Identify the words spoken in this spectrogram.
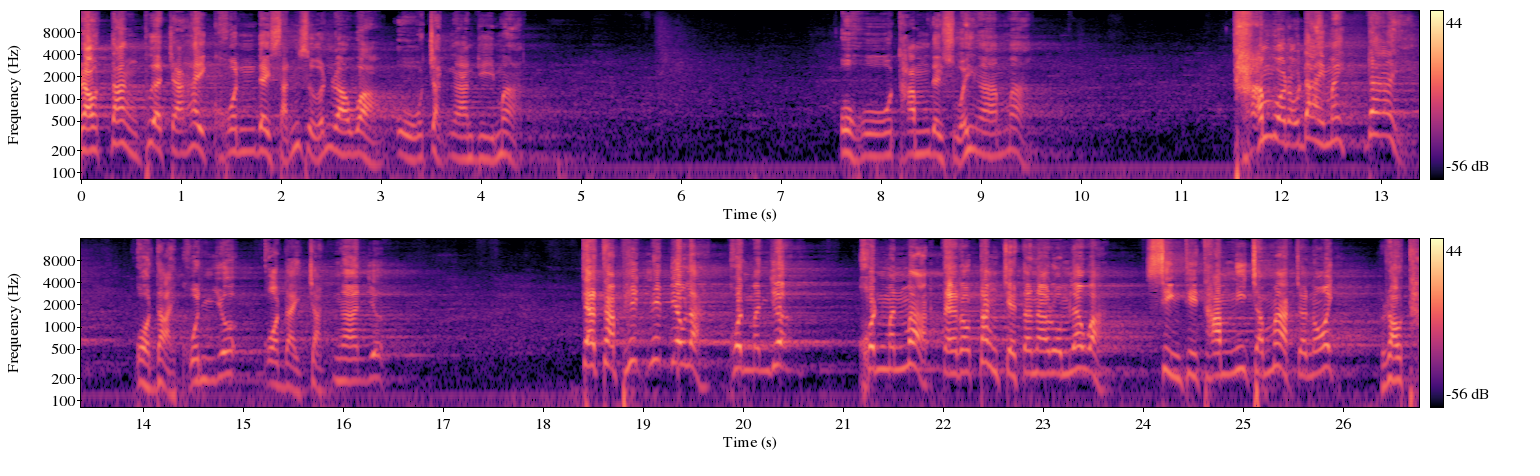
เราตั้งเพื่อจะให้คนได้สรรเสริญเราว่า โอ้จัดงานดีมาก โอ้โหทำได้สวยงามมากามว่าเราได้ไหมได้ ก็ได้คนเยอะ ก็ได้จัดงานเยอะ แต่ถ้าพลิกนิดเดียวล่ะ คนมันเยอะ คนมันมาก แต่เราตั้งเจตนารมณ์แล้วว่า สิ่งที่ทำนี้จะมากจะน้อย เราท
